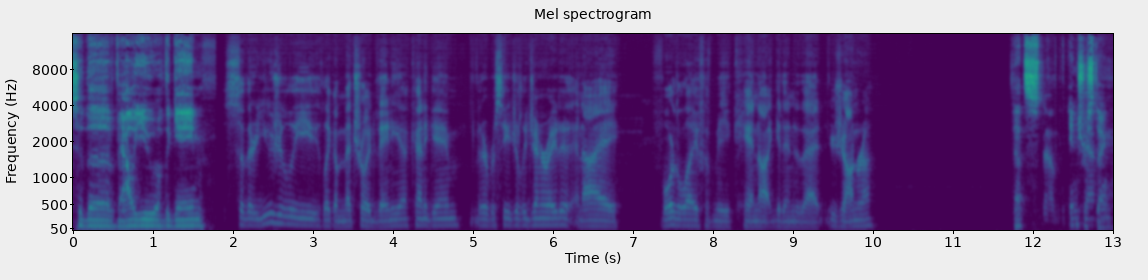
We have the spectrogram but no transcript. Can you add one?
to the value of the game? So they're usually like a Metroidvania kind of game that are procedurally generated, and I, for the life of me, cannot get into that genre. That's Um, interesting.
